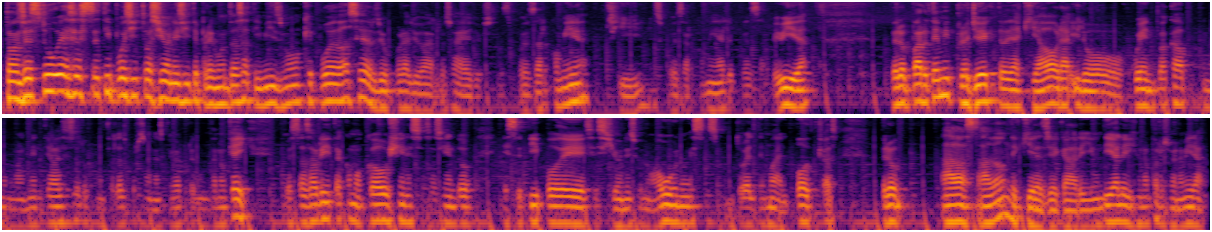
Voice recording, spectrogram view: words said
Entonces tú ves este tipo de situaciones y te preguntas a ti mismo, ¿qué puedo hacer yo por ayudarlos a ellos? ¿Les puedes dar comida? Sí, les puedes dar comida, les puedes dar bebida. Pero parte de mi proyecto de aquí a ahora, y lo cuento acá, porque normalmente a veces se lo cuento a las personas que me preguntan, ok, tú estás ahorita como coaching, estás haciendo este tipo de sesiones uno a uno, estás con todo el tema del podcast, pero ¿hasta dónde quieres llegar? Y un día le dije a una persona, mira,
